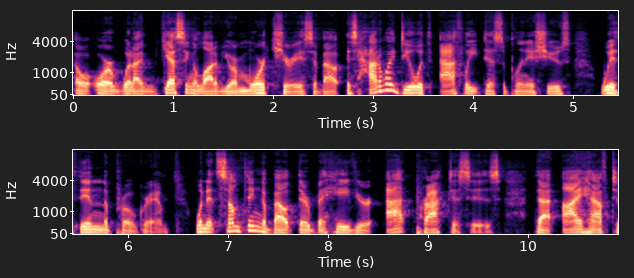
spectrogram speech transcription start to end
or, or, what I'm guessing a lot of you are more curious about, is how do I deal with athlete discipline issues within the program when it's something about their behavior at practices that I have to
